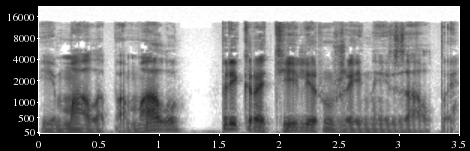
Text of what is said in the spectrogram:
и мало-помалу прекратили ружейные залпы.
